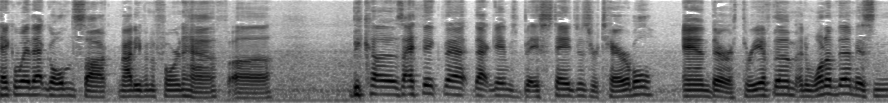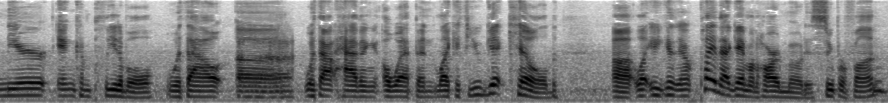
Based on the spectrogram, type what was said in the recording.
take away that golden sock, not even a four and a half, uh, because I think that that game's base stages are terrible, and there are three of them, and one of them is near incompletable without uh, Uh. without having a weapon. Like if you get killed, uh, like you, can, you know, playing that game on hard mode is super fun.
